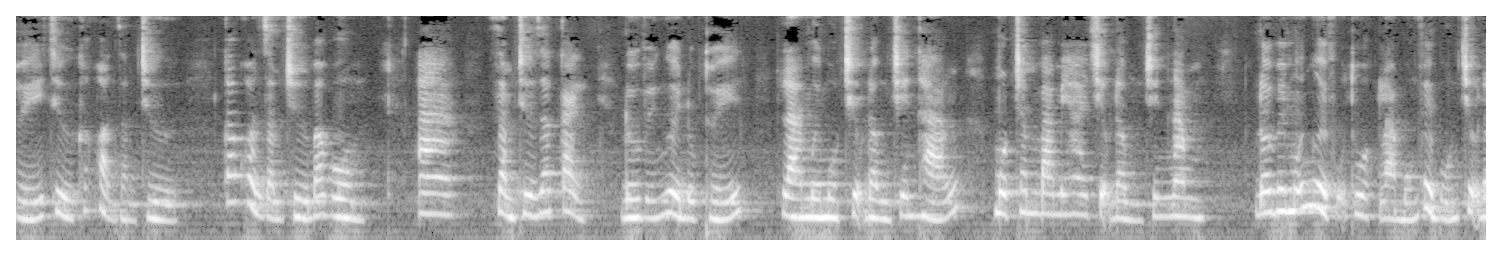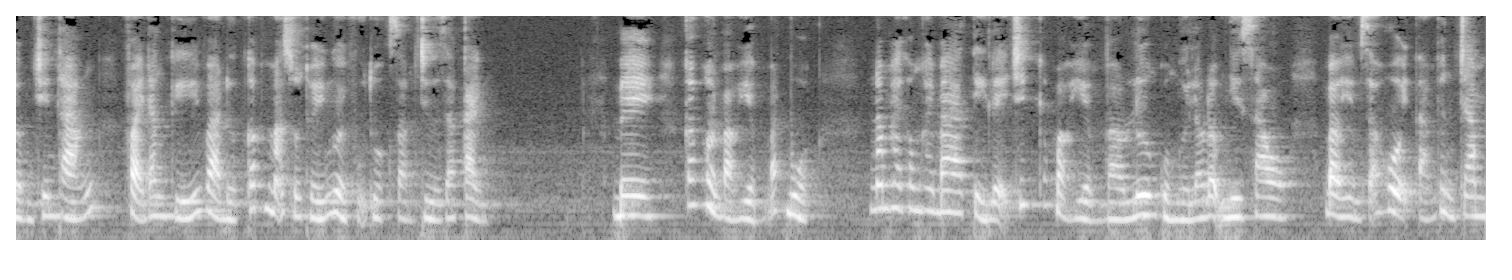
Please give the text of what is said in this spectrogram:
thuế trừ các khoản giảm trừ. Các khoản giảm trừ bao gồm A. Giảm trừ gia cảnh đối với người nộp thuế là 11 triệu đồng trên tháng 132 triệu đồng trên năm. Đối với mỗi người phụ thuộc là 4,4 triệu đồng trên tháng, phải đăng ký và được cấp mã số thuế người phụ thuộc giảm trừ gia cảnh. B. Các khoản bảo hiểm bắt buộc. Năm 2023, tỷ lệ trích các bảo hiểm vào lương của người lao động như sau: bảo hiểm xã hội 8%,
